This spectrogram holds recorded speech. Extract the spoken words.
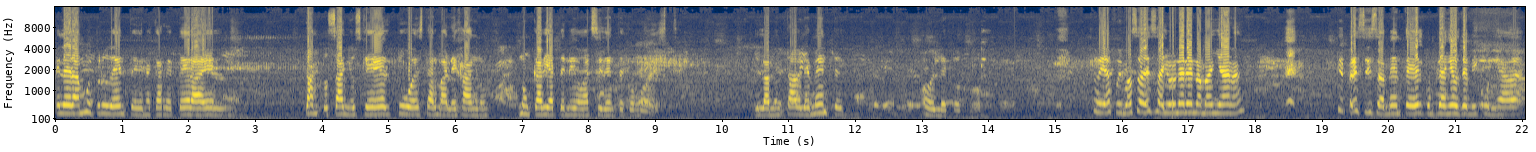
Él era muy prudente en la carretera. Él, tantos años que él tuvo de estar manejando, nunca había tenido un accidente como este. Y lamentablemente, hoy le tocó. Ya fuimos a desayunar en la mañana, que precisamente es el cumpleaños de mi cuñada.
